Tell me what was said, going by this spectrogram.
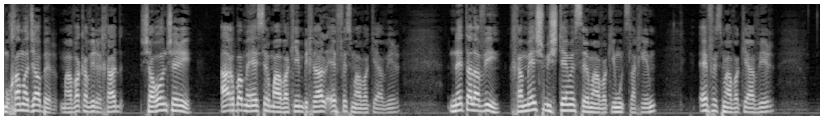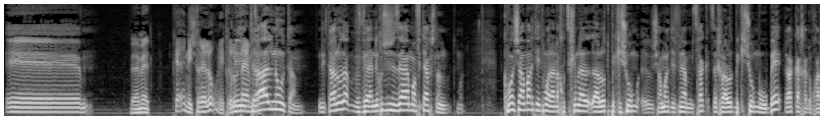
מוחמד ג'אבר, מאבק אוויר אחד, שרון שרי, ארבע מעשר מאבקים בכלל, אפס מאבקי אוויר, נטע לביא, חמש משתים עשרה מאבקים מוצלחים, אפס מאבקי אוויר. אה, באמת. כן, נטרלו, נטרלו את האמצע. נטרלנו אותם, נטרלנו אותם, ואני חושב שזה היה המפתח שלנו אתמול. כמו שאמרתי אתמול, אנחנו צריכים לעלות בקישור, שאמרתי לפני המשחק, צריך לעלות בקישור מעובה, רק ככה נוכל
